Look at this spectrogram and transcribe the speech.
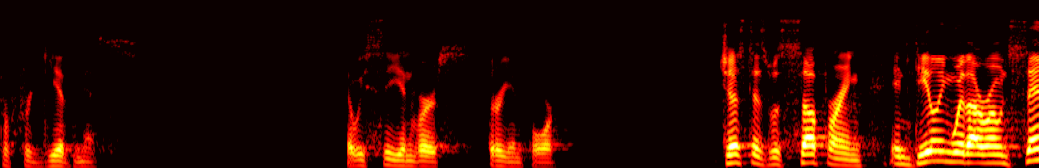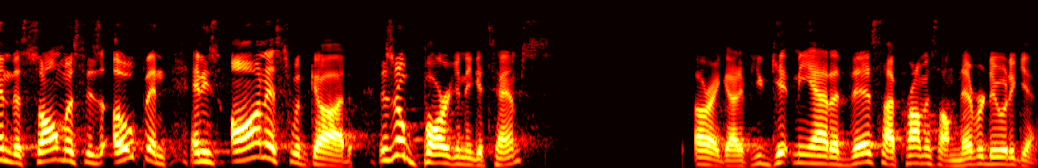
for forgiveness that we see in verse 3 and 4. Just as with suffering, in dealing with our own sin, the psalmist is open and he's honest with God. There's no bargaining attempts. All right, God, if you get me out of this, I promise I'll never do it again.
